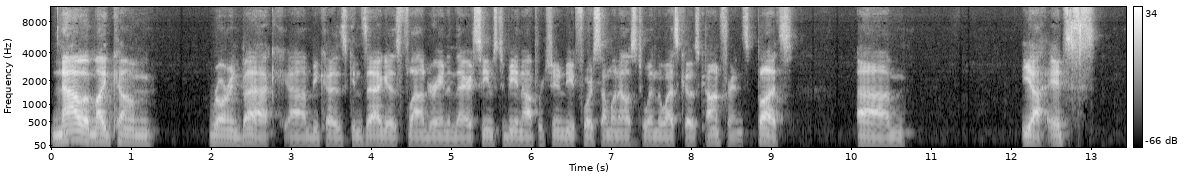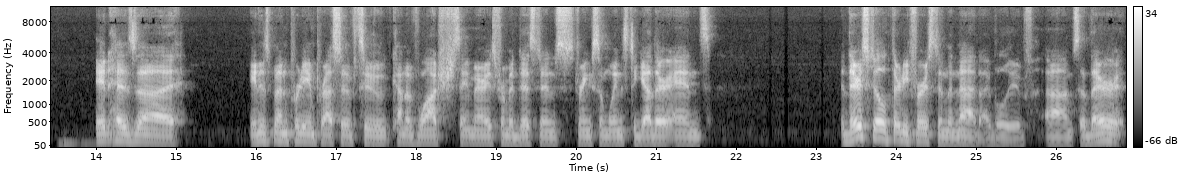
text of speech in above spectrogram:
Now it might come roaring back um, because Gonzaga is floundering, and there seems to be an opportunity for someone else to win the West Coast Conference. But, um, yeah, it's it has uh, it has been pretty impressive to kind of watch St. Mary's from a distance string some wins together, and they're still 31st in the net, I believe. Um, so they're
